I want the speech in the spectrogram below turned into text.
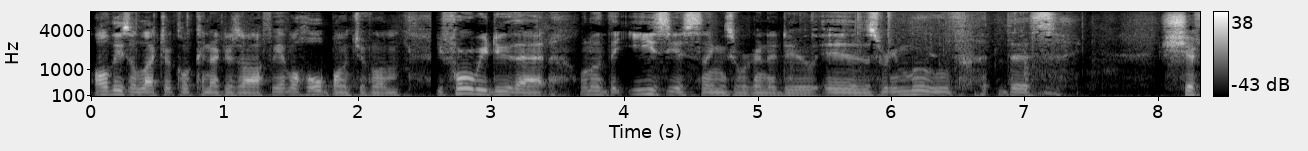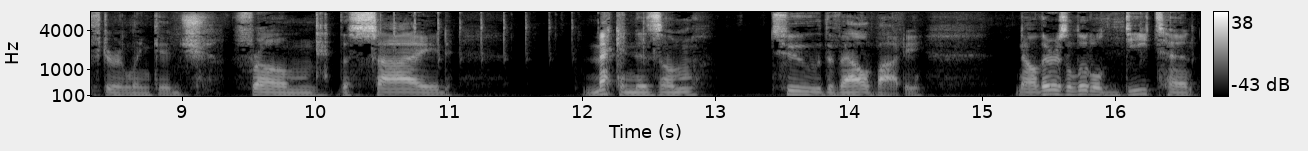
all these electrical connectors off. We have a whole bunch of them. Before we do that, one of the easiest things we're to do is remove this shifter linkage from the side mechanism to the valve body. Now there's a little detent,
